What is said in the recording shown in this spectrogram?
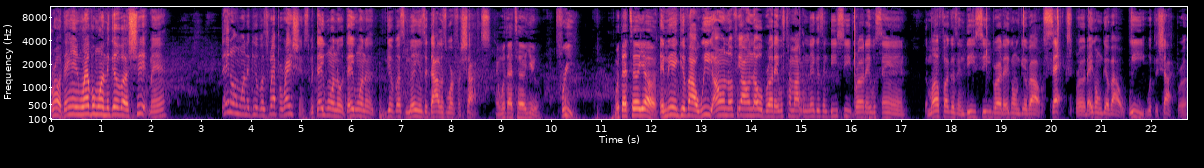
bro. They ain't ever wanting to give us shit, man. They don't want to give us reparations, but they want to. They want to give us millions of dollars worth of shots, And what that tell you? free, What that tell y'all? and then give out weed. I don't know if y'all know, bro. They was talking about them niggas in D.C., bro. They was saying the motherfuckers in D.C., bro. They gonna give out sacks, bro. They gonna give out weed with the shot, bro.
